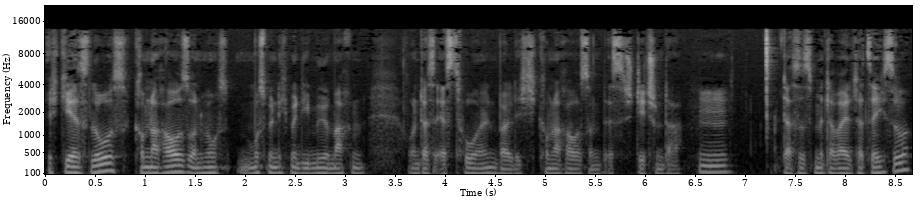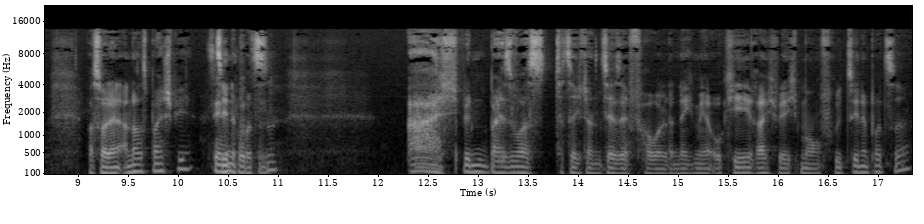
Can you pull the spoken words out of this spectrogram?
ich gehe jetzt los, komme nach Hause und muss, muss mir nicht mehr die Mühe machen und das erst holen, weil ich komme nach Hause und es steht schon da. Mhm. Das ist mittlerweile tatsächlich so. Was war dein anderes Beispiel? Zähneputzen. Ah, ich bin bei sowas tatsächlich dann sehr, sehr faul. Dann denke ich mir, okay, reicht, wenn ich morgen früh Zähne putze.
